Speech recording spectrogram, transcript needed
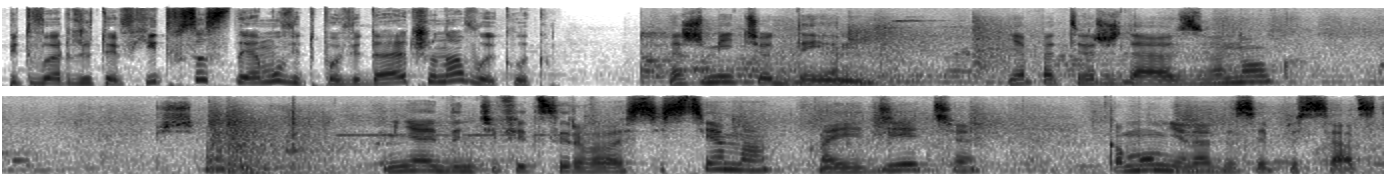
Підтверджуйте вхід в систему, відповідаючи на виклик. Нажмите один. Я подтверждаю звонок. Все. Меня идентифицировала система, мои дети. Кому мне надо записаться?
